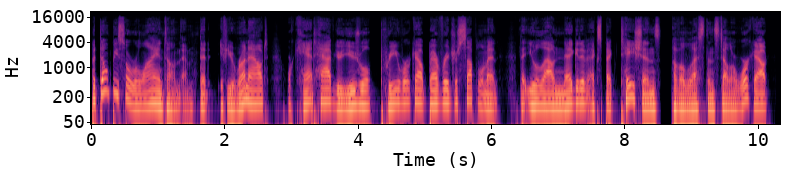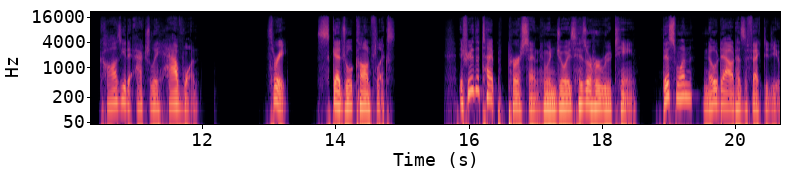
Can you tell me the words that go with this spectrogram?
But don't be so reliant on them that if you run out or can't have your usual pre workout beverage or supplement, that you allow negative expectations of a less than stellar workout cause you to actually have one. 3. Schedule conflicts. If you're the type of person who enjoys his or her routine, this one no doubt has affected you.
